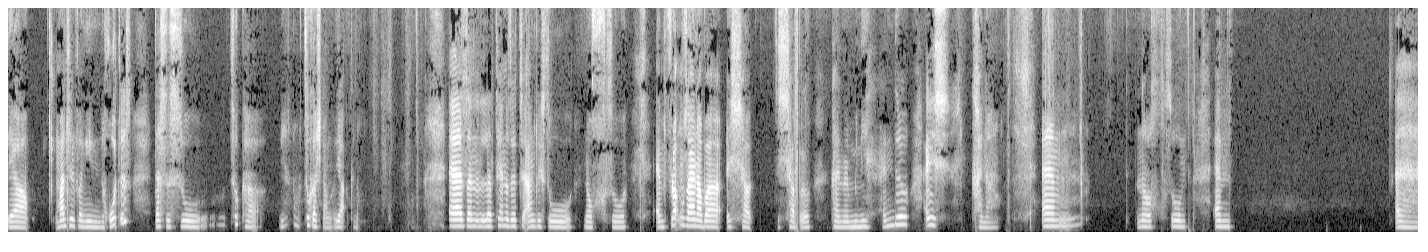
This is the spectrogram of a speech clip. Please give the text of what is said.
der Mantel von ihnen rot ist. Das ist so Zucker. Wie heißt nochmal? Zuckerstange, ja, genau. Äh, seine Laterne sollte eigentlich so noch so ähm, Flocken sein, aber ich habe ich habe keine Mini-Hände. Eigentlich keine Ahnung. Ähm, noch so ähm, äh,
